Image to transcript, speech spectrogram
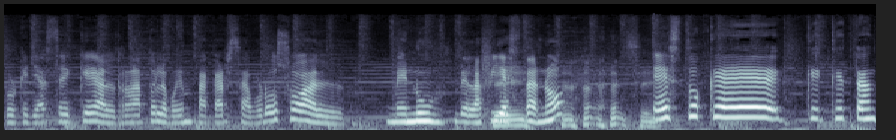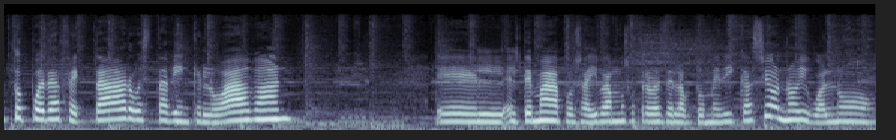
porque ya sé que al rato le voy a empacar sabroso al menú de la fiesta, ¿no? sí. ¿Esto qué, qué, qué tanto puede afectar o está bien que lo hagan? El, tema, pues ahí vamos otra vez de la automedicación, ¿no? Igual no,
